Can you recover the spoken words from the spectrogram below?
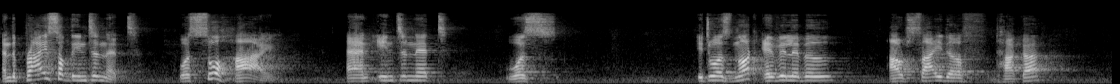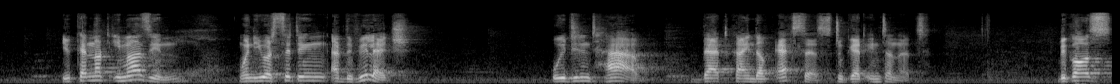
And the price of the internet was so high and internet was, it was not available outside of Dhaka. You cannot imagine when you are sitting at the village, we didn't have that kind of access to get internet because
